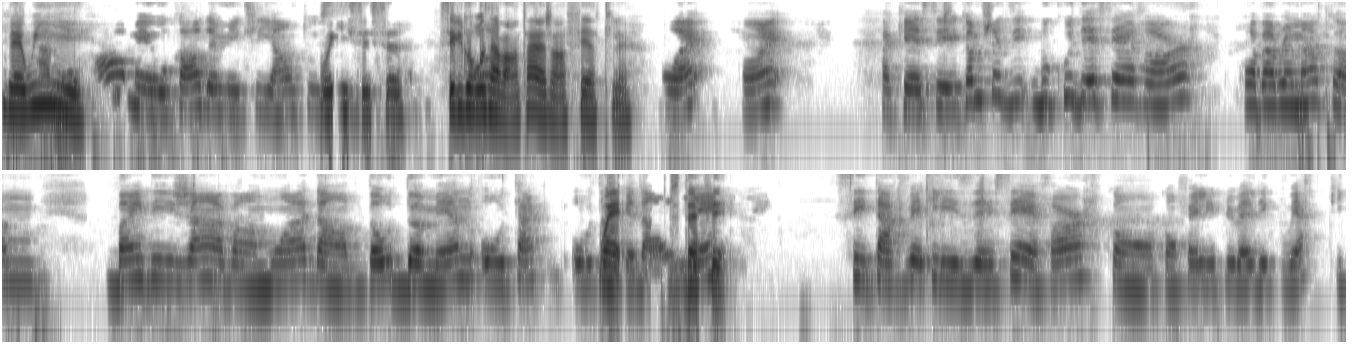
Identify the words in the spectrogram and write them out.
ben oui. corps, mais au corps de mes clientes aussi. Oui, c'est ça. C'est le gros avantage, en fait. Là. Ouais, ouais. Fait que c'est, comme je te dis, beaucoup d'essais-erreurs probablement comme bien des gens avant moi dans d'autres domaines, autant, autant que dans le mien. C'est avec les essais-erreurs qu'on fait les plus belles découvertes, puis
